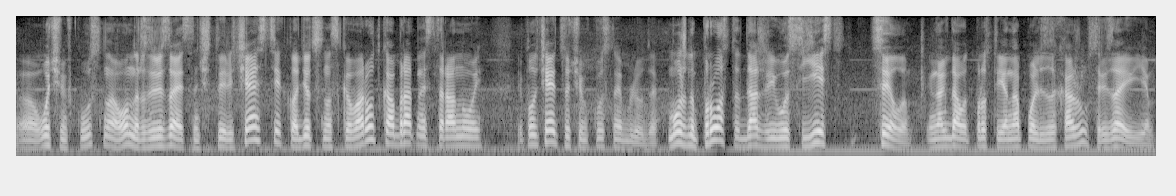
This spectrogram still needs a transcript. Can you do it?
Э, очень вкусно. Он разрезается на 4 части, кладется на сковородку обратной стороной. И получается очень вкусное блюдо. Можно просто даже его съесть целым. Иногда вот просто я на поле захожу, срезаю и ем.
